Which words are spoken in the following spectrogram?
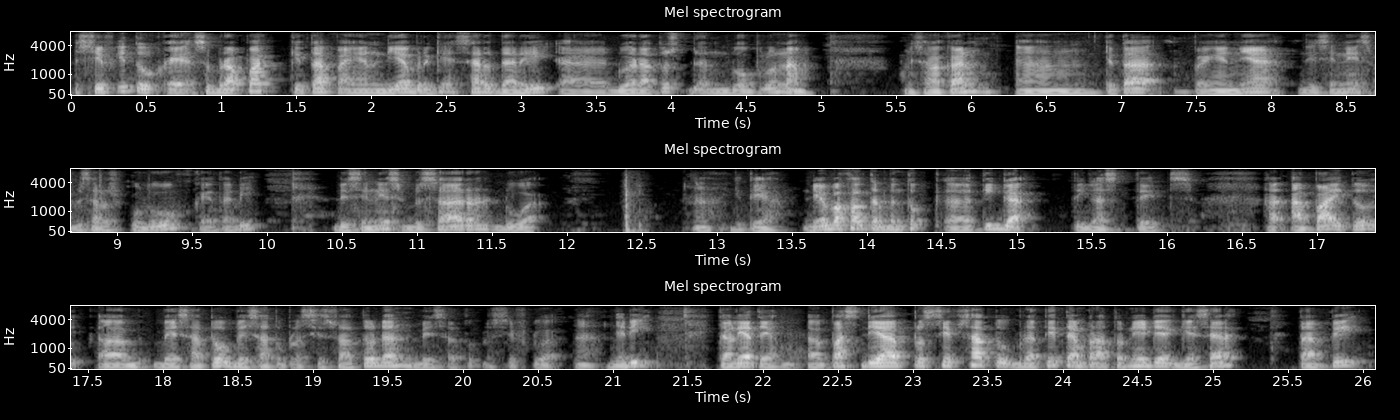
shift itu kayak seberapa kita pengen dia bergeser dari eh, 200 dan 26. Misalkan um, kita pengennya di sini sebesar 10 kayak tadi, di sini sebesar 2. Nah, gitu ya. Dia bakal terbentuk uh, 3, 3 stage. Apa itu uh, B1, B1 plus shift 1 dan B1 plus shift 2. Nah, jadi kita lihat ya, uh, pas dia plus shift 1 berarti temperaturnya dia geser, tapi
